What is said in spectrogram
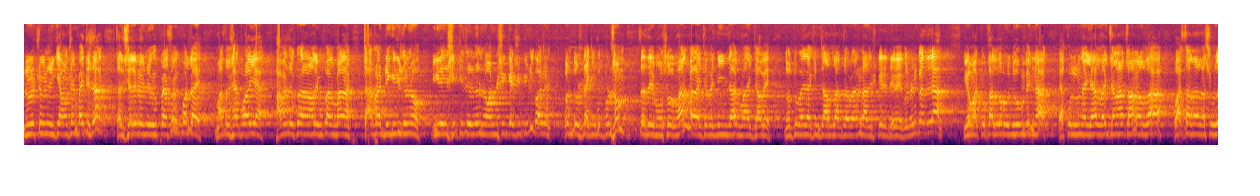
নুরুল টুপি যদি কেমন পাইতে চান, তাহলে ছেলেমেয়ে প্রাথমিক পর্যায়ে মাদ্রাসায় পড়াইয়া হাফেজ কোরআন, আলিম কোরআন বানান তারপর ডিগ্রির জন্য ইংরেজি শিক্ষিতের জন্য অন্য শিক্ষায় শিক্ষিত করেন। কোনো দোষ নাই, কিন্তু প্রথম তাদের মুসলমান বানাইতে হবে, দিনদার বানাইতে হবে। নতুবাইরা কিন্তু আল্লাহ নালিশ করে দেবে। বলেন কথা يوم تقلب وجوههم بالنار يقولون يا ليتنا اطعنا الله واطعنا الرسول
